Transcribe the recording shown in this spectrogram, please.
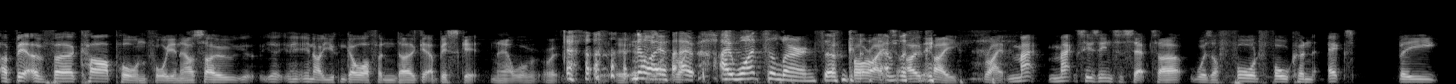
a bit of uh, car porn for you now, so you, you know you can go off and uh, get a biscuit now. Or, or if No, I, right. I I want to learn. So All right, okay, right. Ma- Max's Interceptor was a Ford Falcon XB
